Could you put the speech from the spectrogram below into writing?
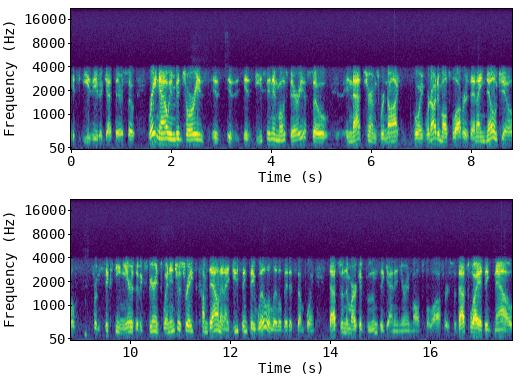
it's easier to get there. So right now, inventory is, is, is, is decent in most areas. So in that terms, we're not going, we're not in multiple offers. And I know, Jill, from 16 years of experience, when interest rates come down, and I do think they will a little bit at some point, that's when the market booms again and you're in multiple offers. So that's why I think now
